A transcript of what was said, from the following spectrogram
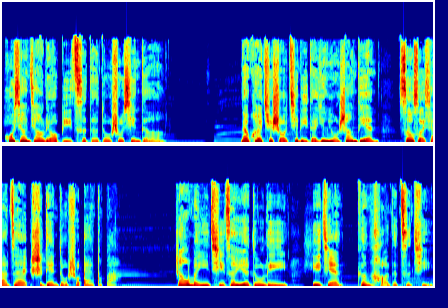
互相交流彼此的读书心得。那快去手机里的应用商店搜索下载十点读书 App 吧，让我们一起在阅读里遇见更好的自己。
